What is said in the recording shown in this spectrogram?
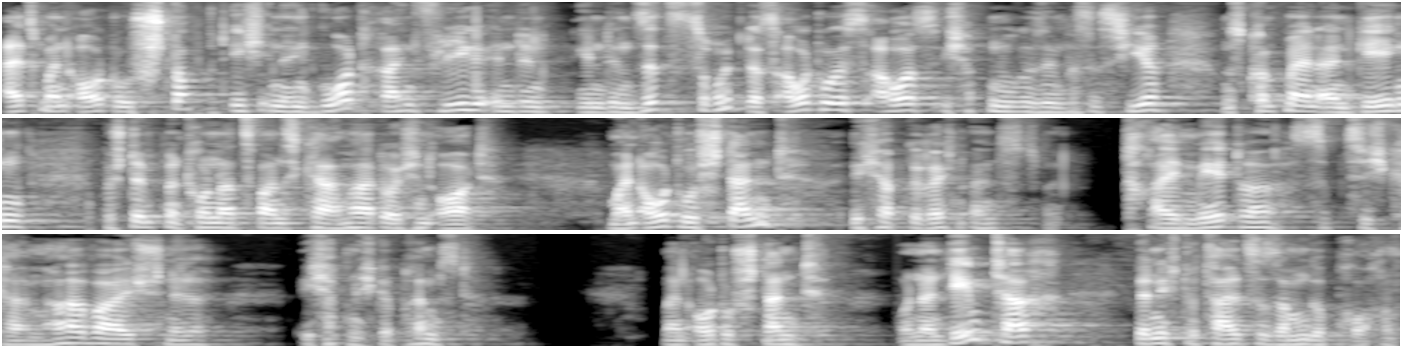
als mein Auto stoppt, ich in den Gurt reinfliege, in den, in den Sitz zurück, das Auto ist aus, ich habe nur gesehen, was ist hier, und es kommt mir entgegen, bestimmt mit 120 km/h durch den Ort. Mein Auto stand, ich habe gerechnet, 1, 2, 3 Meter, 70 km/h war ich schnell, ich habe nicht gebremst. Mein Auto stand. Und an dem Tag bin ich total zusammengebrochen.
